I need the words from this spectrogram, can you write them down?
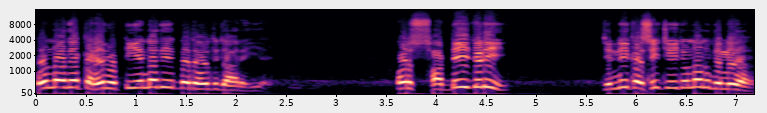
ਉਹਨਾਂ ਦੇ ਘਰੇ ਰੋਟੀ ਇਹਨਾਂ ਦੀ ਬਦੌਲਤ ਜਾ ਰਹੀ ਹੈ। ਔਰ ਸਾਡੀ ਜਿਹੜੀ ਜਿੰਨੀ ਕੁ ਅਸੀਂ ਚੀਜ਼ ਉਹਨਾਂ ਨੂੰ ਦਿੰਨੇ ਆ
